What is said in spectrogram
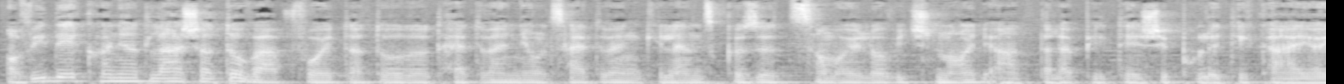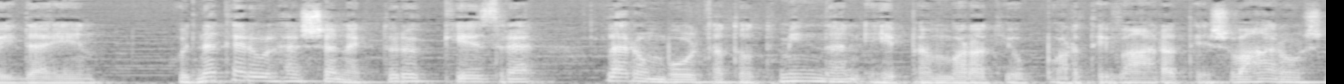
A vidék hanyatlása tovább folytatódott 78-79 között Samoilovics nagy áttelepítési politikája idején. Hogy ne kerülhessenek török kézre, leromboltatott minden éppen maradt jobbparti várat és várost,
